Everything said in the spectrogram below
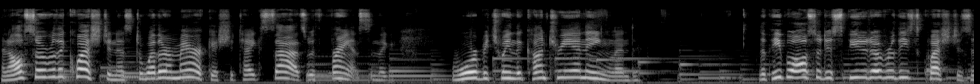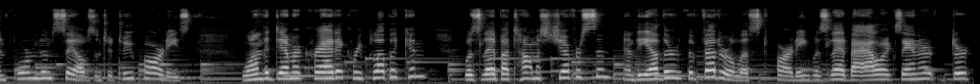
and also over the question as to whether America should take sides with France in the war between the country and England. The people also disputed over these questions and formed themselves into two parties. One, the Democratic Republican, was led by Thomas Jefferson, and the other, the Federalist Party, was led by Alexander,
